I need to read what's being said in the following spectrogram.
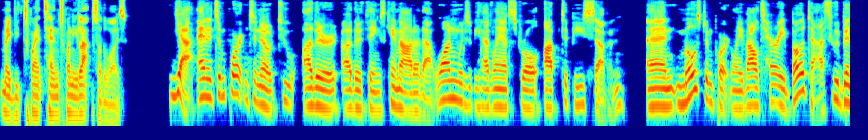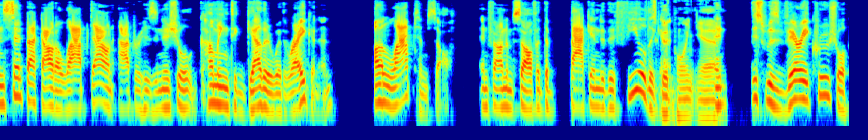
maybe 20, 10, 20 laps otherwise. Yeah, and it's important to note two other other things came out of that. One was we had Lance Stroll up to P7, and most importantly, Valtteri Bottas, who had been sent back out a lap down after his initial coming together with Raikkonen, unlapped himself and found himself at the back into the field That's again. a good point. Yeah. And this was very crucial,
